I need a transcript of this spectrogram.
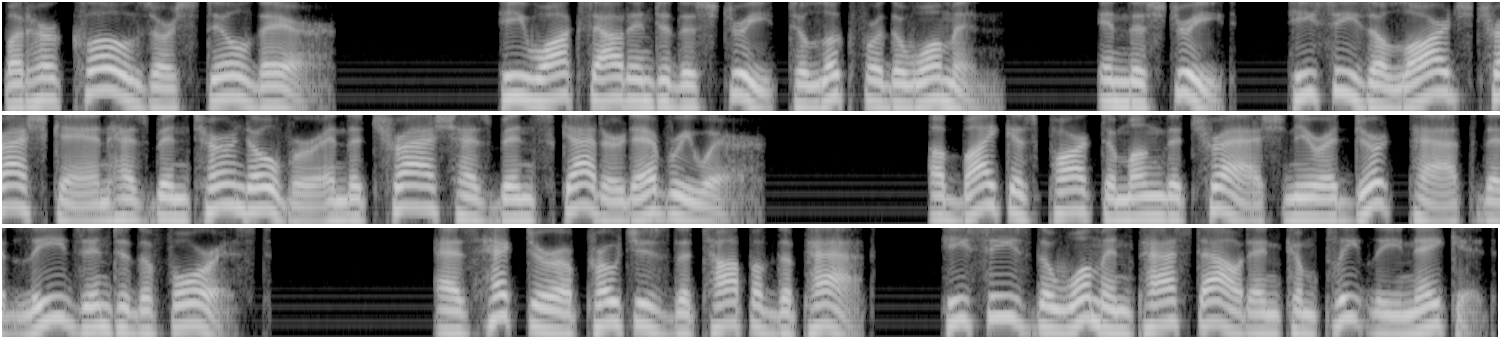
but her clothes are still there. He walks out into the street to look for the woman. In the street, he sees a large trash can has been turned over and the trash has been scattered everywhere. A bike is parked among the trash near a dirt path that leads into the forest. As Hector approaches the top of the path, he sees the woman passed out and completely naked.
